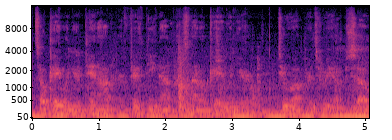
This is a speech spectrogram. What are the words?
it's okay when you're 10 up or 15 up, it's not okay when you're two up or three up. So,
